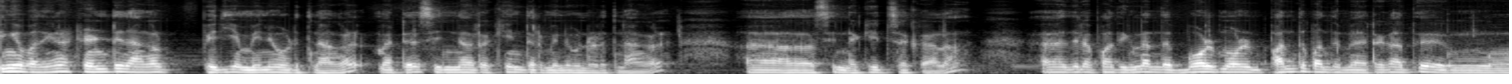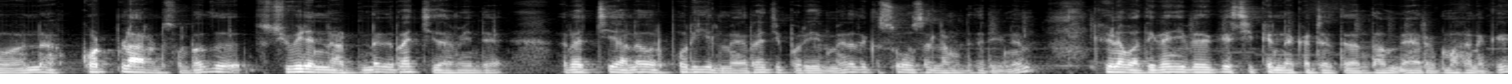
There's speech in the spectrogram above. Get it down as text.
இங்கே பார்த்தீங்கன்னா ரெண்டு நாங்கள் பெரிய மெனு எடுத்தினாங்க மற்ற சின்ன ஒரு கீந்தர் மெனு ஒன்று எடுத்தினாங்க சின்ன கிட்ஸுக்கான இதில் பார்த்தீங்கன்னா அந்த போல் மோல் பந்து பந்து மாதிரி இருக்குது அது என்ன கொட்பிளார்னு சொல்கிறது ஸ்வீடன் நாட்டு இறைச்சி தான் மீன் இறைச்சியால் ஒரு பொரியல் மாதிரி இறைச்சி பொரியல் மாதிரி அதுக்கு சோஸ் எல்லாம் மட்டும் தெரியும் கீழே பார்த்தீங்கன்னா இவருக்கு சிக்கன் கட்டுறது தான் மேரு மகனுக்கு.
